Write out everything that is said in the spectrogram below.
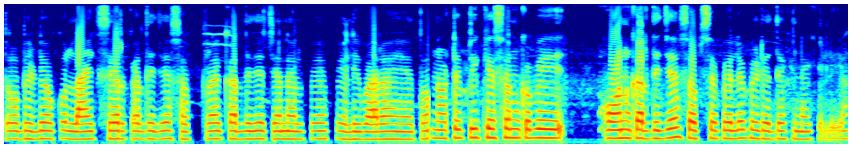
तो वीडियो को लाइक, शेयर कर दीजिए, सब्सक्राइब कर दीजिए चैनल पे, पहली बार आए हैं तो नोटिफिकेशन को भी ऑन कर दीजिए सबसे पहले वीडियो देखने के लिए।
